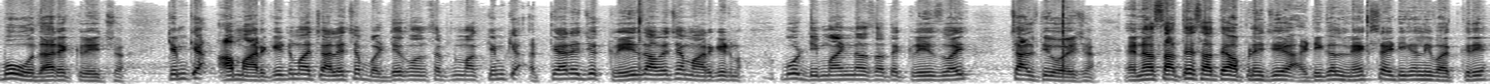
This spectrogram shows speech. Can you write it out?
બહુ વધારે ક્રેઝ છે. કેમ કે આ માર્કેટમાં ચાલે છે બર્થડે કોન્સેપ્ટમાં કેમ કે અત્યારે જે ક્રેઝ આવે છે માર્કેટમાં બહુ ડિમાન્ડના સાથે ક્રેઝ વાઇઝ ચાલતી હોય છે. એના સાથે સાથે આપણે જે આર્ટિકલ નેક્સ્ટ આર્ટિકલની વાત કરીએ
